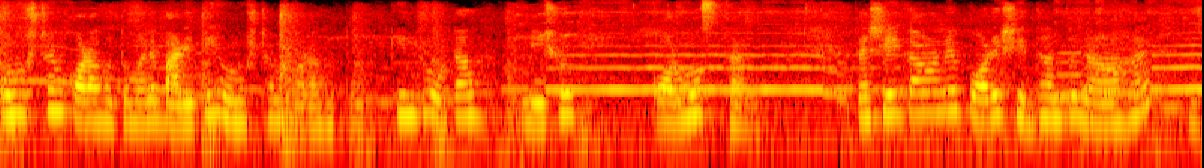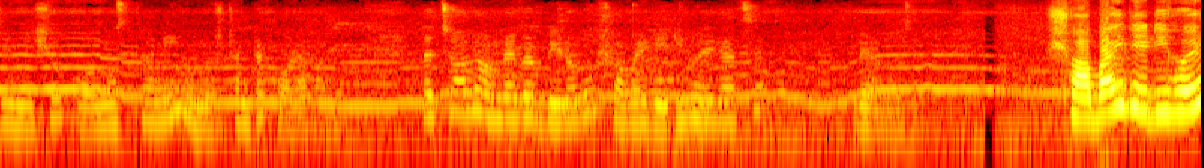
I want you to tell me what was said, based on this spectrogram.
অনুষ্ঠান করা হতো মানে বাড়িতেই অনুষ্ঠান করা হতো। কিন্তু ওটা মেশোর কর্মস্থান। তা সেই কারণে পরে সিদ্ধান্ত নেওয়া হয় যে মিশো কর্মস্থানেই অনুষ্ঠানটা করা হবে। তা চলো আমরা এবার বেরোবো, সবাই রেডি হয়ে গেছে, বেরোনো যাক। সবাই রেডি হয়ে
